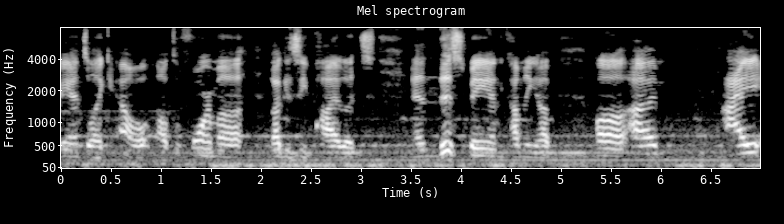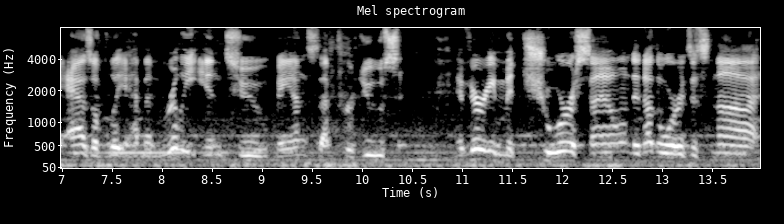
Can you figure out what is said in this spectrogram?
bands like Al- Alta Forma, Legacy Pilots, and this band coming up. Uh, I'm, I, as of late, have been really into bands that produce a very mature sound. In other words, it's not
